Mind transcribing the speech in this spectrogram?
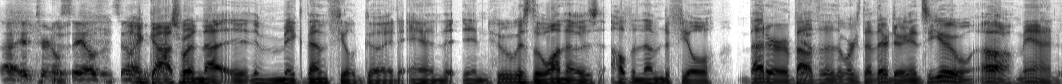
uh, internal sales and sales. And gosh, wouldn't that make them feel good? And and who was the one that was helping them to feel better about yeah. the, work that they're doing? It's you. Oh man,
